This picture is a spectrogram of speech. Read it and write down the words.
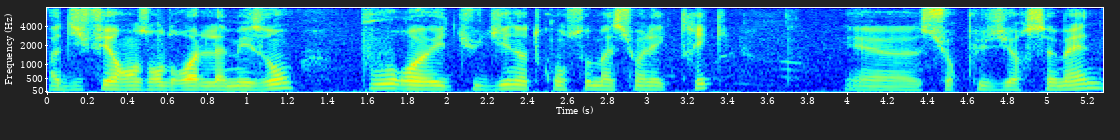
à différents endroits de la maison pour étudier notre consommation électrique sur plusieurs semaines,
